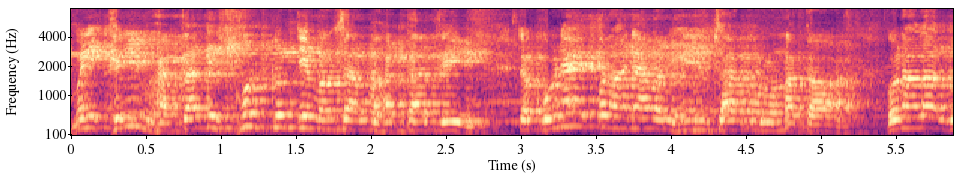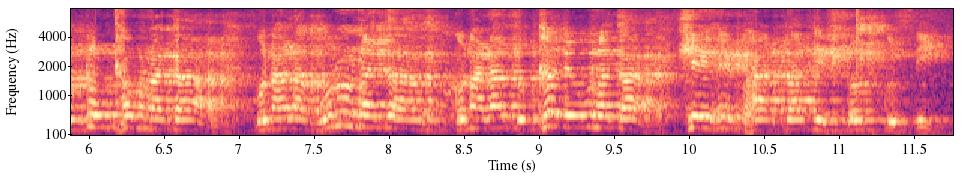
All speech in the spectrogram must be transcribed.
म्हणजे खरी भारताची संस्कृती म्हणसाल भारताची. तर कोण्याही प्राण्यावर हिंसा करू नका? कोणाला लुटून खाऊ नका? कोणाला बोलू नका? कोणाला दुःख देऊ नका? हे हे भारताची संस्कृती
